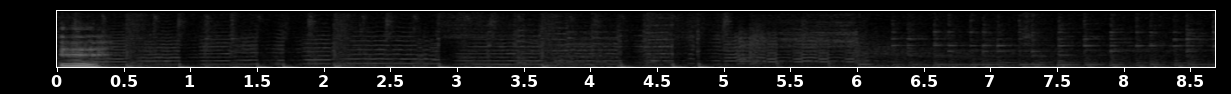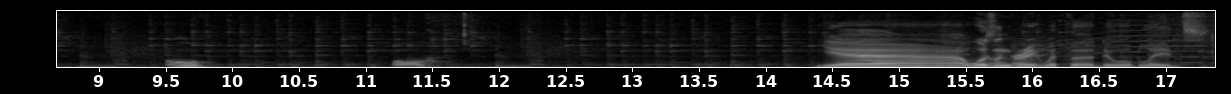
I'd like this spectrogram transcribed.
Eh. Oh. Oh. Yeah, I wasn't great with the dual blades.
